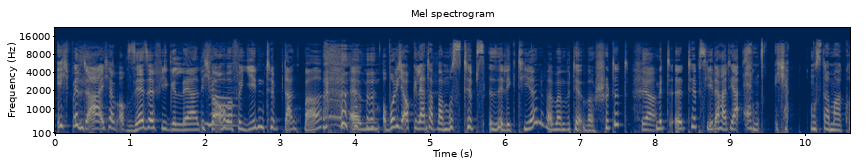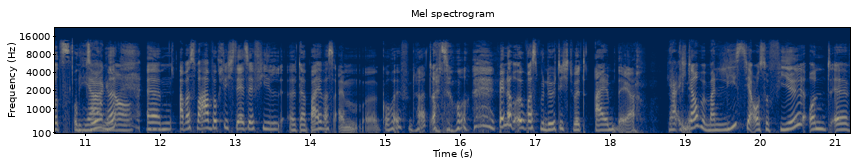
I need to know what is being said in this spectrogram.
Ich bin da, ich habe auch sehr, sehr viel gelernt. Ich ja. war auch immer für jeden Tipp dankbar. ähm, obwohl ich auch gelernt habe, man muss Tipps selektieren, weil man wird ja überschüttet ja. mit äh, Tipps. Jeder hat ja, ähm, ich muss da mal kurz und ja, so. Ne? Genau. Ähm, aber es war wirklich sehr, sehr viel äh, dabei, was einem äh, geholfen hat. Also wenn auch irgendwas benötigt wird, I'm there. Ja, ich glaube, man liest ja auch so viel und äh,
